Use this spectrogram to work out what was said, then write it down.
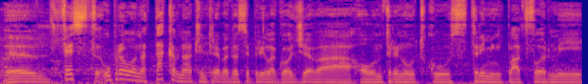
E, fest upravo na takav način treba da se prilagođava ovom trenutku streaming platformi,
